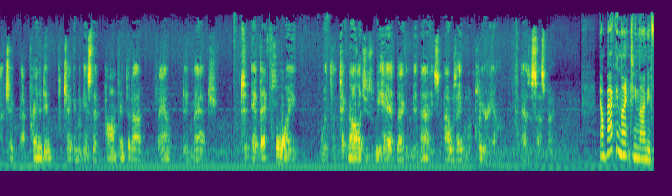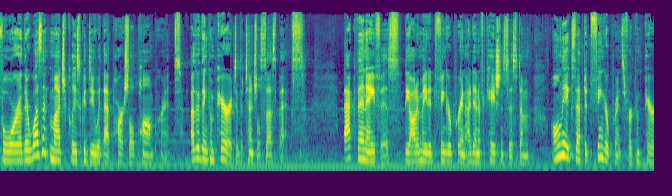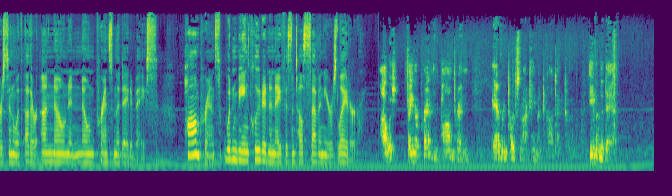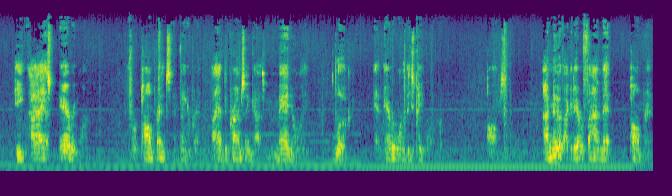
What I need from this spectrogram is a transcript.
I checked. I printed him checked him against that palm print that I found. Didn't match. To, at that point, with the technologies we had back in the mid '90s, I was able to clear him as a suspect. Now, back in 1994, there wasn't much police could do with that partial palm print, other than compare it to potential suspects. Back then, AFIS, the Automated Fingerprint Identification System, only accepted fingerprints for comparison with other unknown and known prints in the database. Palm prints wouldn't be included in AFIS until seven years later. I was fingerprinting and palm printing every person I came into contact with, even the dad. He, I asked everyone for palm prints and fingerprint. I had the crime scene guys manually look at every one of these people palms. I knew if I could ever find that palm print,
